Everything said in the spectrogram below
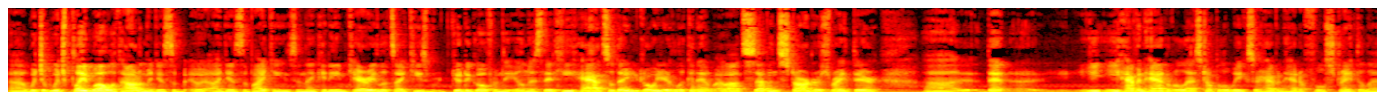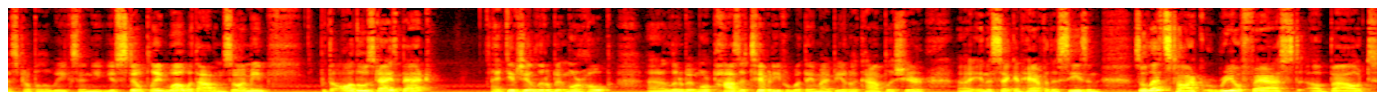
uh, which which played well without him against the uh, against the Vikings. And then Ka'Deem Carey looks like he's good to go from the illness that he had. So there you go. You're looking at about seven starters right there. Uh, that you, you, haven't had over the last couple of weeks or haven't had a full strength the last couple of weeks, and you, you still played well without him. So I mean, with all those guys back, that gives you a little bit more hope, uh, a little bit more positivity for what they might be able to accomplish here uh, in the second half of the season. So let's talk real fast about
